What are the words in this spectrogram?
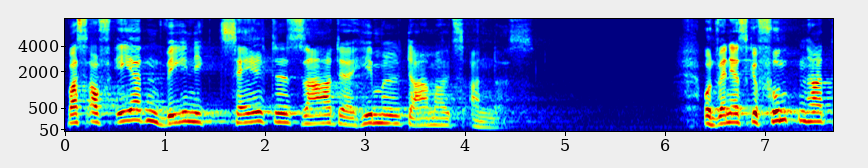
Was auf Erden wenig zählte, sah der Himmel damals anders. Und wenn er es gefunden hat,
